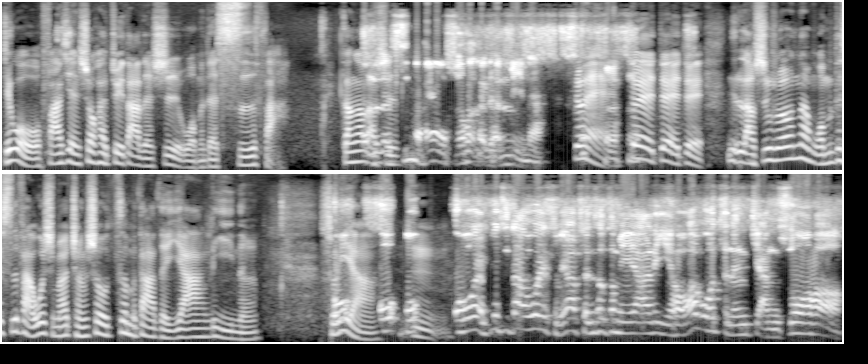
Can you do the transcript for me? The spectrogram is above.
结果我发现受害最大的是我们的司法。刚刚老师，司法还有时候的人民啊，对对对对，老师说，那我们的司法为什么要承受这么大的压力呢？所以啊，我我、嗯、我也不知道为什么要承受这么压力哈，我只能讲说哈，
